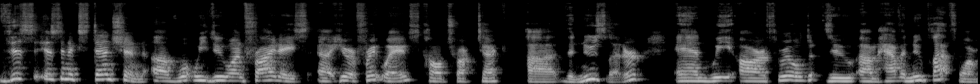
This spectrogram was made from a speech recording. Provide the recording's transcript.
This is an extension of what we do on Fridays uh, here at FreightWaves called Truck Tech, uh, the newsletter. And we are thrilled to um, have a new platform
